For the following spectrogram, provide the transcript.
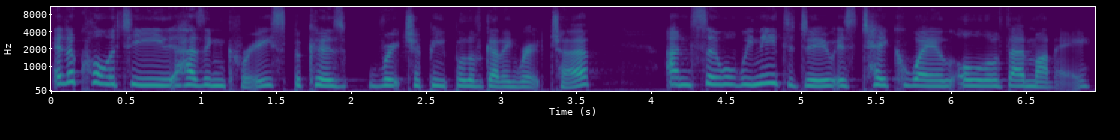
inequality has increased because richer people are getting richer. And so what we need to do is take away all of their money.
